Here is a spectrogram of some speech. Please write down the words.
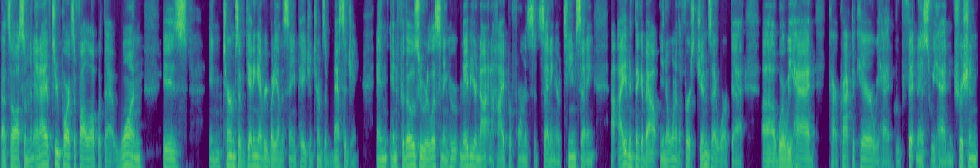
That's awesome. And, and I have two parts to follow up with that. One is in terms of getting everybody on the same page in terms of messaging. And, and for those who are listening, who maybe you're not in a high performance setting or team setting, I even think about, you know, one of the first gyms I worked at uh, where we had chiropractic care, we had group fitness, we had nutrition,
